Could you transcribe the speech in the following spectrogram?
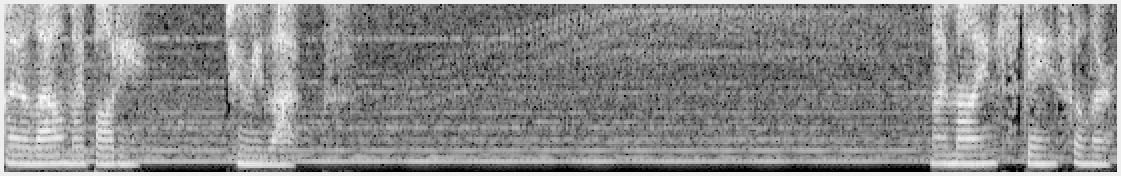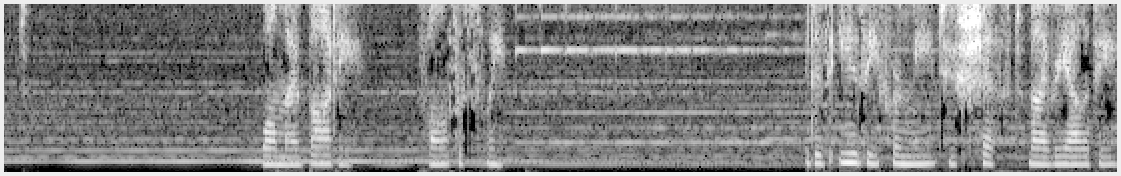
I allow my body to relax. My mind stays alert while my body falls asleep. It is easy for me to shift my reality.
